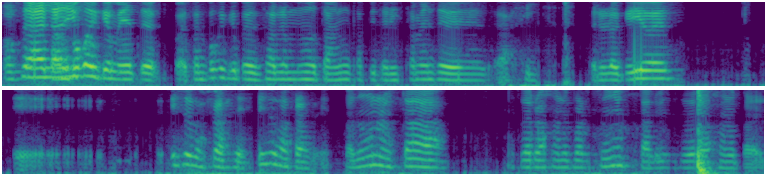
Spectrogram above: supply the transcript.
O sea, la Tampoco hay que meter, tampoco hay que pensar el mundo tan capitalistamente así. Pero lo que digo es, eh, es esa frase, es esa frase. Cuando uno está, está trabajando para sus sueños, tal vez está trabajando para,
